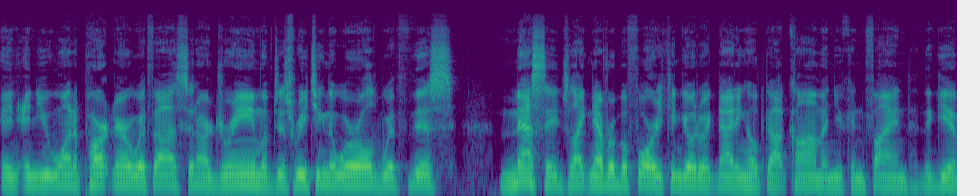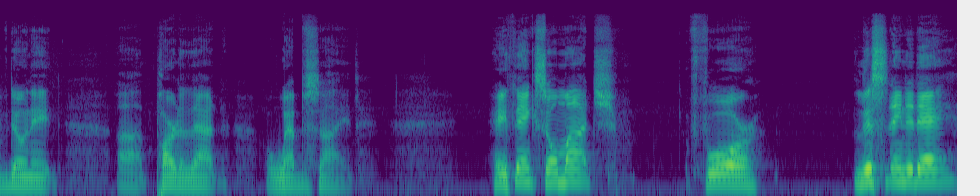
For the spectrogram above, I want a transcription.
and, and you want to partner with us in our dream of just reaching the world with this message like never before, you can go to ignitinghope.com and you can find the give, donate uh, part of that website. Hey, thanks so much for listening today.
